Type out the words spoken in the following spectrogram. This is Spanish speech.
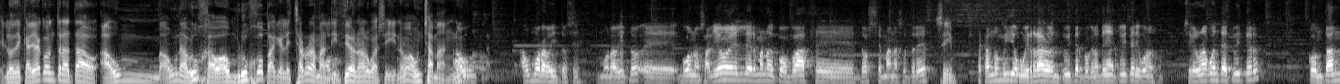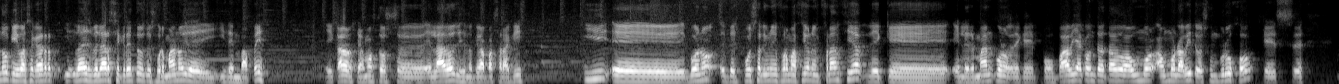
lo de que había contratado a, un, a una bruja o a un brujo para que le echara una maldición o algo así, ¿no? A un chamán, ¿no? A un, a un moravito, sí. Moravito. Eh, bueno, salió el hermano de Pogba hace dos semanas o tres. Sí. Sacando un vídeo muy raro en Twitter porque no tenía Twitter y bueno, se creó una cuenta de Twitter contando que iba a sacar, iba a desvelar secretos de su hermano y de, y de Mbappé. Y claro, nos quedamos todos eh, helados diciendo qué va a pasar aquí. Y eh, bueno, después salió una información en Francia de que el hermano, bueno, de que había contratado a un, a un moravito, es un brujo, que es eh,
